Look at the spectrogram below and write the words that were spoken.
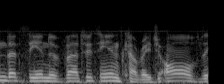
And that's the end of uh, 2 ends coverage of the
